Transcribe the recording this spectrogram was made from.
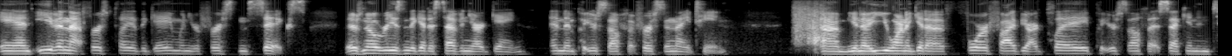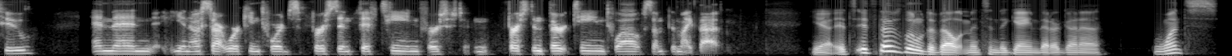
And even that first play of the game when you're first and six, there's no reason to get a seven yard gain and then put yourself at first and 19. Um, you know, you want to get a four or five yard play, put yourself at second and two, and then, you know, start working towards first and 15, first and, first and 13, 12, something like that. Yeah, it's it's those little developments in the game that are gonna once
